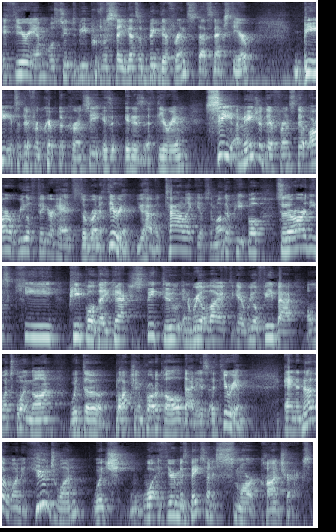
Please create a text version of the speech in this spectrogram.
Ethereum will soon to be proof of stake. That's a big difference. That's next year. B, it's a different cryptocurrency, is it is Ethereum. C, a major difference, there are real figureheads that run Ethereum. You have Vitalik, you have some other people. So there are these key people that you can actually speak to in real life to get real feedback on what's going on with the blockchain protocol that is Ethereum. And another one, a huge one, which what Ethereum is based on is smart contracts.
